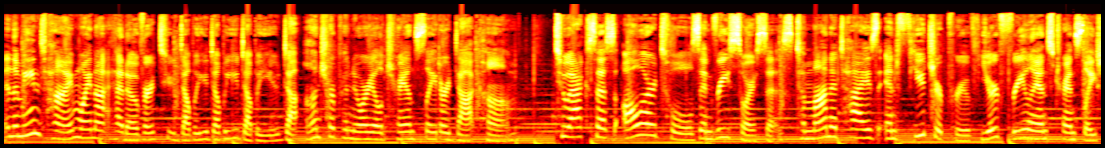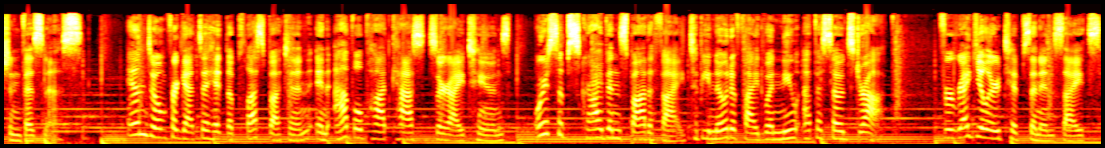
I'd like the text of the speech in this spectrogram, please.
In the meantime, why not head over to www.entrepreneurialtranslator.com to access all our tools and resources to monetize and future proof your freelance translation business. And don't forget to hit the plus button in Apple Podcasts or iTunes, or subscribe in Spotify to be notified when new episodes drop. For regular tips and insights,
